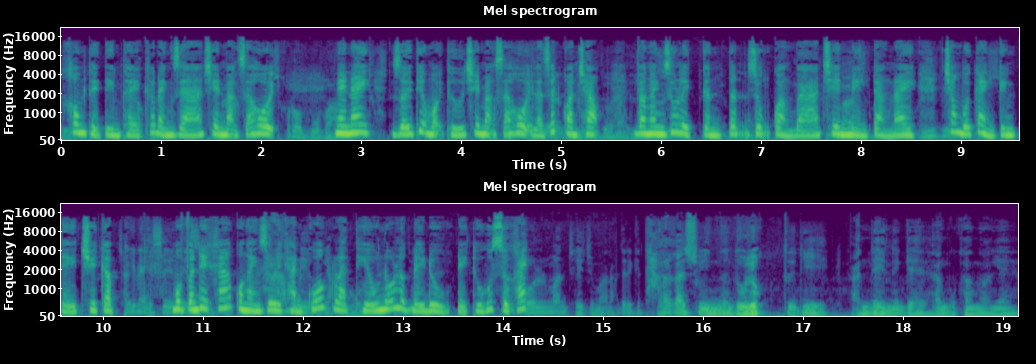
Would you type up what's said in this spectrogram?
không thể tìm thấy các đánh giá trên mạng xã hội. Ngày nay, giới thiệu mọi thứ trên mạng xã hội là rất quan trọng và ngành du lịch cần tận dụng quảng bá trên nền tảng này trong bối cảnh kinh tế truy cập. Một vấn đề khác của ngành du lịch Hàn Quốc là thiếu nỗ lực đầy đủ để thu hút du khách. 이렇게 다가갈 수 있는 노력들이 안 돼 있는 게 한국 관광의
